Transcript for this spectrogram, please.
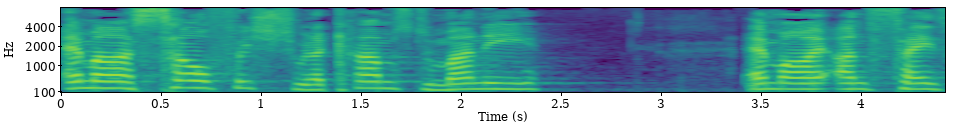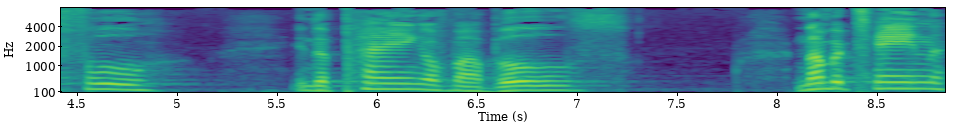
am I selfish when it comes to money? Am I unfaithful in the paying of my bills? Number 10,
